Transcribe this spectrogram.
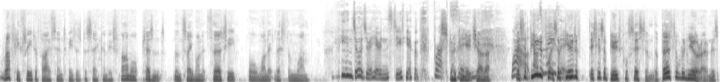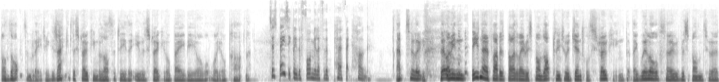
roughly three to five centimetres per second is far more pleasant than, say, one at 30 or one at less than one. Me and Georgia are here in the studio practicing. Stroking each other. Wow, it's a beautiful. It's a beautiful. This is a beautiful system. The first order neuron responds optimally to exactly the stroking velocity that you would stroke your baby or, or your partner. So it's basically the formula for the perfect hug. Absolutely. I mean, these nerve fibers, by the way, respond optimally to a gentle stroking, but they will also respond to a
